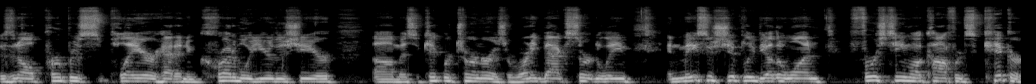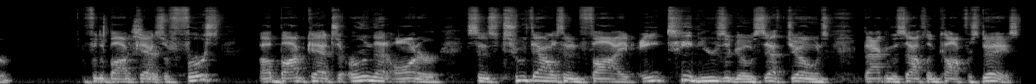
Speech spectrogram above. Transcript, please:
as an all purpose player, had an incredible year this year. Um, as a kick returner, as a running back, certainly. And Mason Shipley, the other one, first team all conference kicker for the Bobcats. Yes, the first uh, Bobcat to earn that honor since 2005, 18 years ago, Seth Jones, back in the Southland Conference days.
